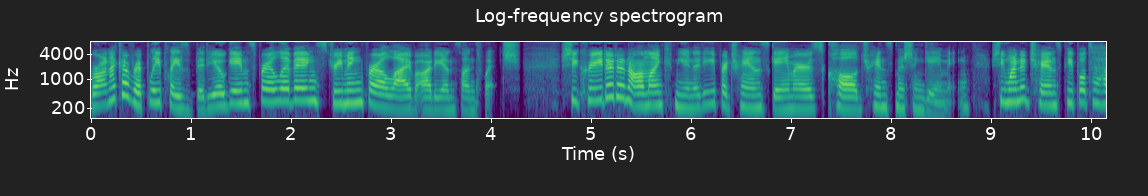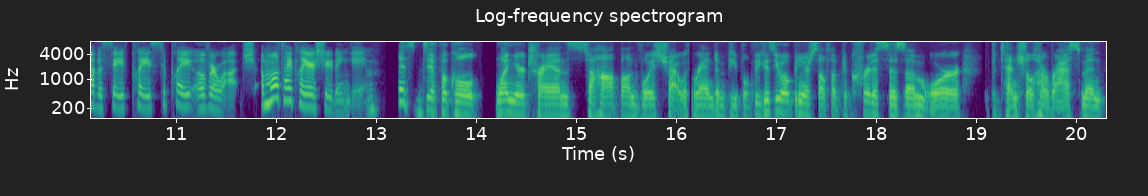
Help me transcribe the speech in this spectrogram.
Veronica Ripley plays video games for a living, streaming for a live audience on Twitch. She created an online community for trans gamers called Transmission Gaming. She wanted trans people to have a safe place to play Overwatch, a multiplayer shooting game. It's difficult when you're trans to hop on voice chat with random people because you open yourself up to criticism or potential harassment.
